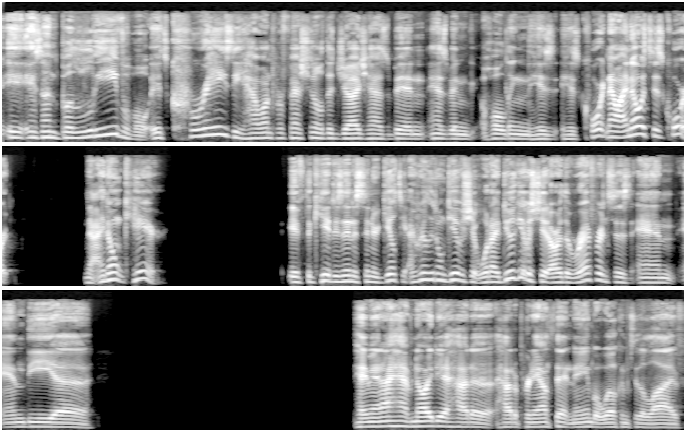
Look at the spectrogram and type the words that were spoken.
is unbelievable. It's crazy how unprofessional the judge has been has been holding his his court. Now I know it's his court. Now I don't care if the kid is innocent or guilty. I really don't give a shit. What I do give a shit are the references and and the uh hey man, I have no idea how to how to pronounce that name, but welcome to the live.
